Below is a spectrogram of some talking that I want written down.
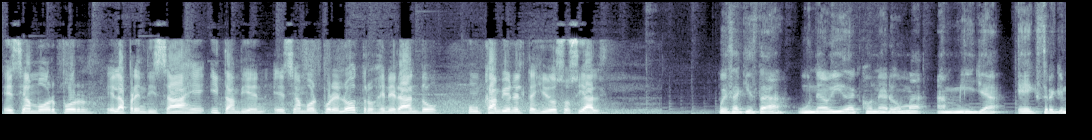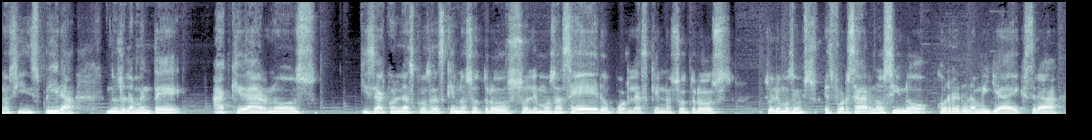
ese amor por el aprendizaje y también ese amor por el otro, generando un cambio en el tejido social. Pues aquí está, una vida con aroma a milla extra que nos inspira, no solamente a quedarnos quizá con las cosas que nosotros solemos hacer o por las que nosotros solemos esforzarnos, sino correr una milla extra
